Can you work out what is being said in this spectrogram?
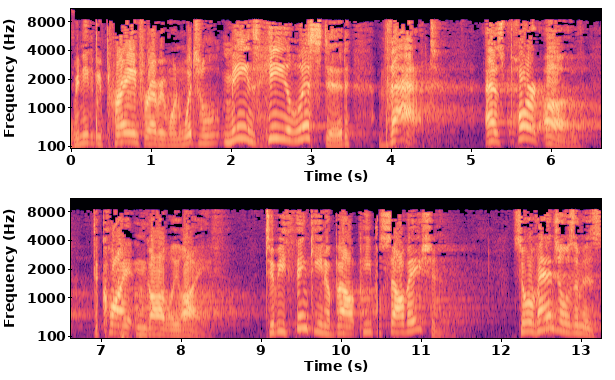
We need to be praying for everyone, which means he listed that as part of the quiet and godly life. To be thinking about people's salvation. So evangelism is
